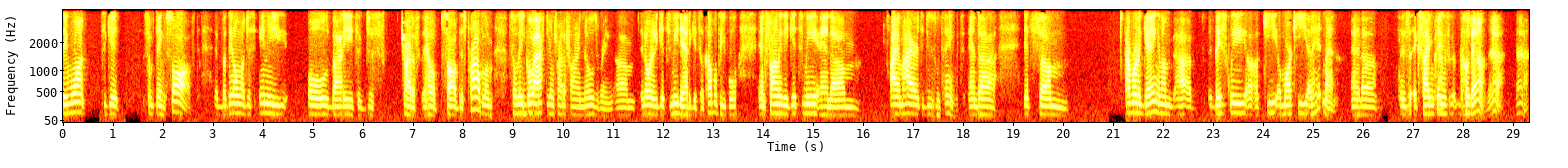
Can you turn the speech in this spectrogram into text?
they want to get some things solved, but they don't want just any old body to just try to help solve this problem. So they go after and try to find Nose Ring. Um, in order to get to me, they had to get to a couple people, and finally they get to me, and um, I am hired to do some things. And uh, it's um, I run a gang, and I'm uh, basically a, a key, a marquee, a hitman, and uh, it's exciting things go down. Yeah. Yeah.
